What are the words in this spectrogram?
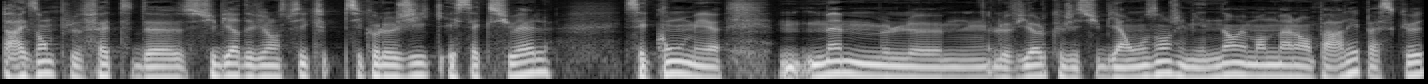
par exemple, le fait de subir des violences psychologiques et sexuelles, c'est con, mais euh, même le, le, viol que j'ai subi à 11 ans, j'ai mis énormément de mal à en parler parce qu'il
